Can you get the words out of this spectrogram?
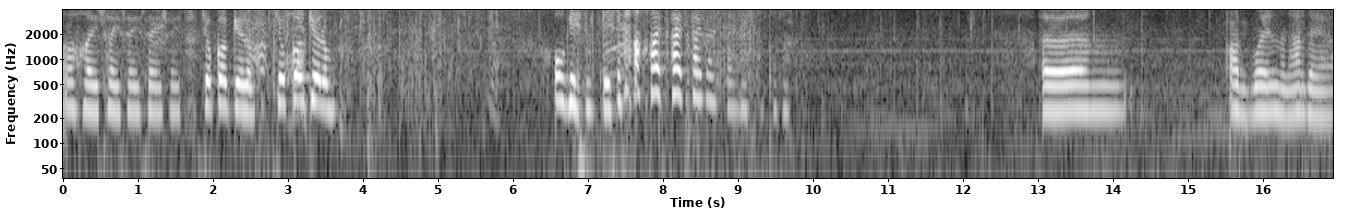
oh, hayır, hayır, hayır, hayır, hayır. Çok korkuyorum, çok korkuyorum. Oh, geçtim, geçtim. Ah, hayır, hayır, hayır, hayır, hayır, hayır. Tamam. Eee, abi bu Elena nerede ya?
